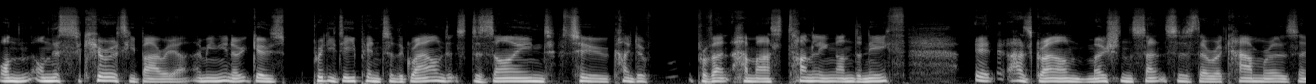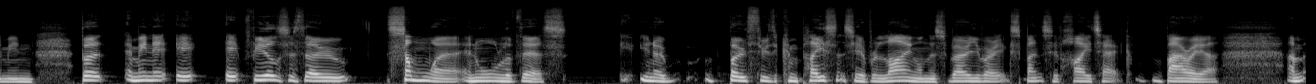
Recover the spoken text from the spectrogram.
on, on this security barrier. I mean, you know, it goes pretty deep into the ground. It's designed to kind of prevent Hamas tunneling underneath it has ground motion sensors there are cameras i mean but i mean it it, it feels as though somewhere in all of this you know both through the complacency of relying on this very very expensive high tech barrier um,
